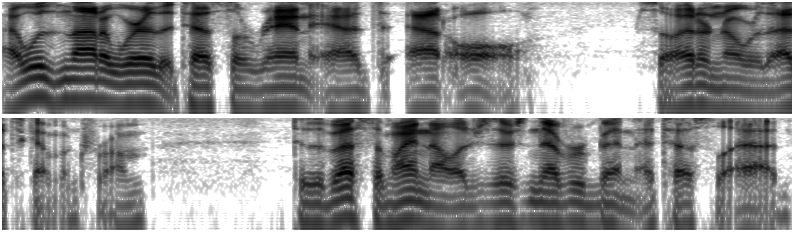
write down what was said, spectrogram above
I was not aware that Tesla ran ads at all. So I don't know where that's coming from. To the best of my knowledge, there's never been a Tesla ad.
